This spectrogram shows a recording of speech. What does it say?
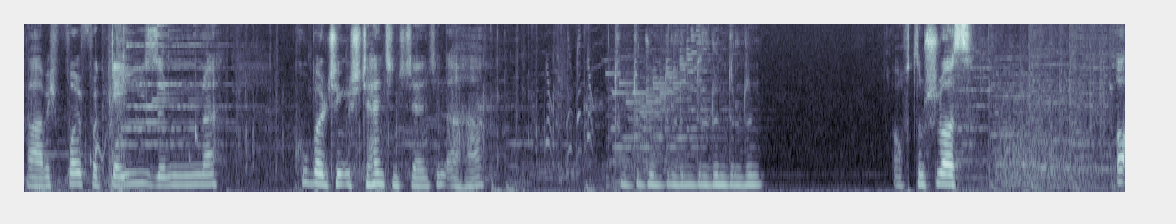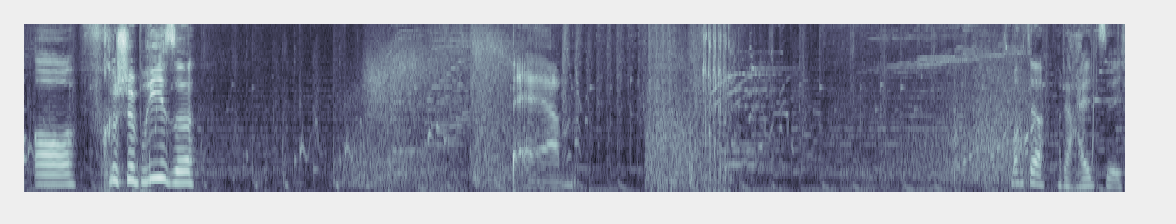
Habe ich voll vergessen. Schinken Sternchen Sternchen. Aha. Auf zum Schloss. Oh oh, frische Brise. Bam. Was macht er? Oh, der heilt sich.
